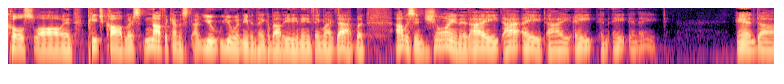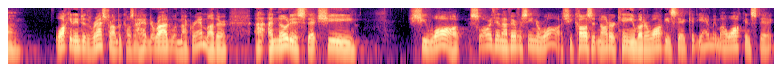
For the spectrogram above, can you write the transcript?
coleslaw and peach cobblers. Not the kind of stuff you, you wouldn't even think about eating anything like that. But I was enjoying it. I ate, I ate, I ate and ate and ate. And, uh, walking into the restaurant because I had to ride with my grandmother, I, I noticed that she she walked slower than I've ever seen her walk. She calls it not her cane, but her walking stick. Could you hand me my walking stick?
